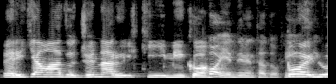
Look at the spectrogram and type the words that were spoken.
Eri chiamato Gennaro il chimico. Poi è diventato fisico. Poi, du-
